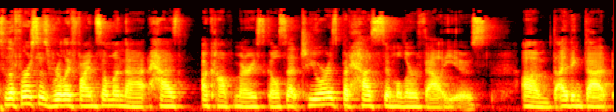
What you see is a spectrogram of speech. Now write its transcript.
so the first is really find someone that has a complementary skill set to yours, but has similar values. Um, I think that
